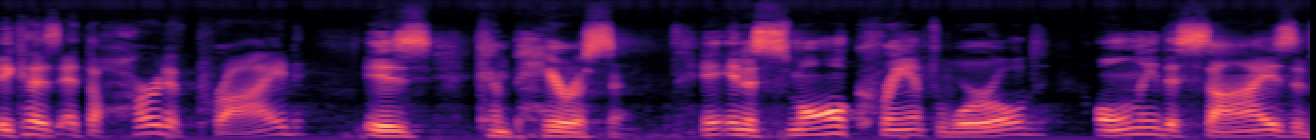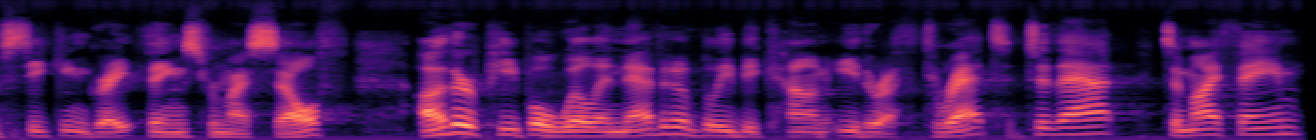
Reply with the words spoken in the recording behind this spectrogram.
Because at the heart of pride is comparison. In a small, cramped world, only the size of seeking great things for myself, other people will inevitably become either a threat to that, to my fame,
